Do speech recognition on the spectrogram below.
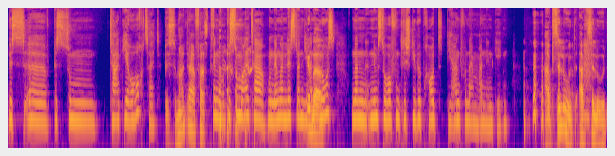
bis, äh, bis zum Tag ihrer Hochzeit. Bis zum Alter fast. Genau, bis zum Altar. Und irgendwann lässt dann die Genau. Hand los und dann nimmst du hoffentlich, liebe Braut, die Hand von deinem Mann entgegen. Absolut, absolut.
